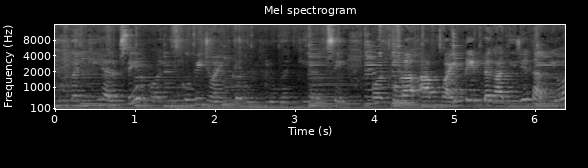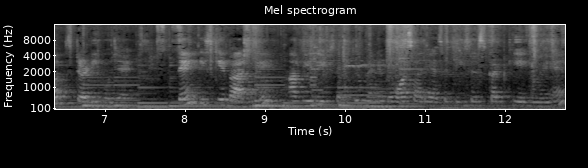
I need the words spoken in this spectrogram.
ग्लूगन की हेल्प से और इसको भी ज्वाइन करूँगी ग्लूगन की हेल्प से। और थोड़ा आप वाइट टेप लगा दीजिए ताकि और स्टडी हो जाए। देन इसके बाद में आप ये देख सकते हो, मैंने बहुत सारे ऐसे पीसेस कट किए हुए हैं।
